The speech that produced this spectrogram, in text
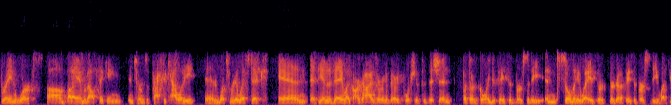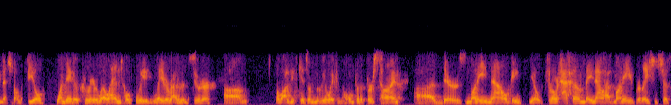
brain works. Um, but I am about thinking in terms of practicality and what's realistic. And at the end of the day, like our guys are in a very fortunate position, but they're going to face adversity in so many ways. They're they're going to face adversity, like you mentioned, on the field. One day their career will end, hopefully later rather than sooner. Um, a lot of these kids are moving away from home for the first time. Uh, there's money now being you know thrown at them. They now have money, relationships.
